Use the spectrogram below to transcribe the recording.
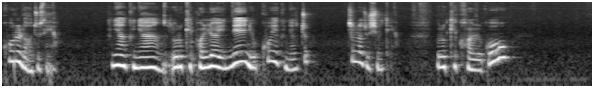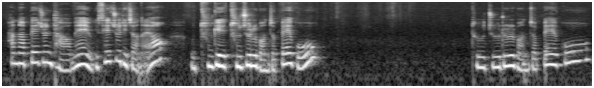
코를 넣어주세요. 그냥 그냥 이렇게 벌려 있는 요 코에 그냥 쭉 찔러 주시면 돼요. 이렇게 걸고 하나 빼준 다음에 여기 세 줄이잖아요. 두 개, 두 줄을 먼저 빼고 두 줄을 먼저 빼고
